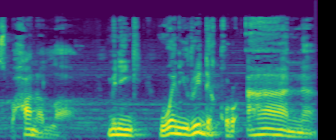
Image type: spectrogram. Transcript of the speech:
Subhanallah meaning when you read the Quran,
